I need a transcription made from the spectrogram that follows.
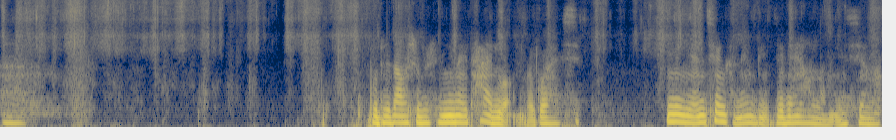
唉，不知道是不是因为太冷的关系，因为延庆肯定比这边要冷一些嘛，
